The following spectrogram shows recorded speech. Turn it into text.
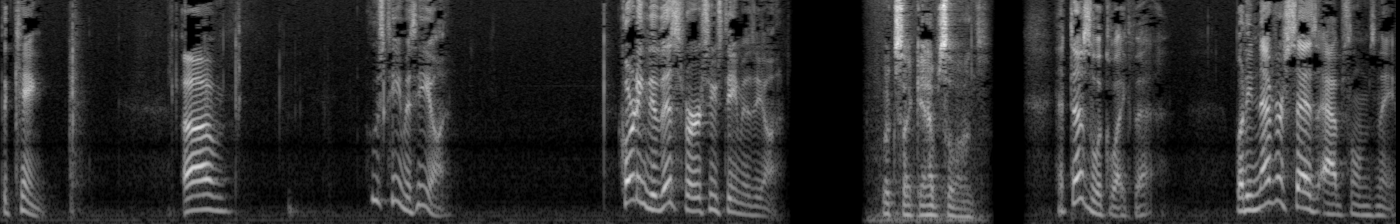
the king. Um, Whose team is he on? According to this verse, whose team is he on? Looks like Absalom's. It does look like that. But he never says Absalom's name.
